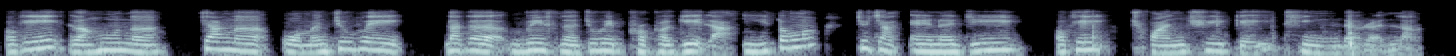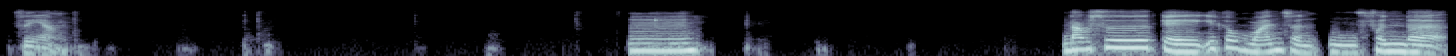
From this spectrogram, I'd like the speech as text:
，OK，然后呢，这样呢，我们就会那个 wave 呢就会 propagate 啦，移动哦，就将 energy，OK，传去给听的人了。这样，嗯，老师给一个完整五分的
